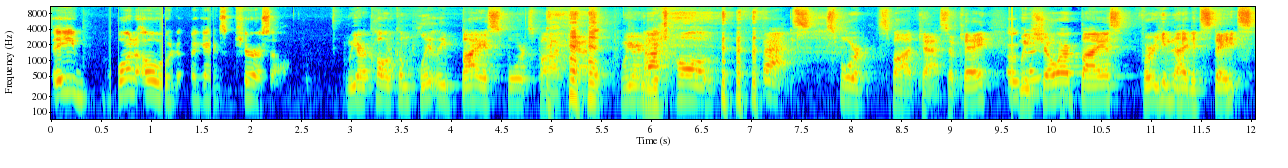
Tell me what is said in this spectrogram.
they one owed against Curacao. We are called completely biased sports podcast. we are not called facts sports podcast. Okay? we show our bias for United States.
